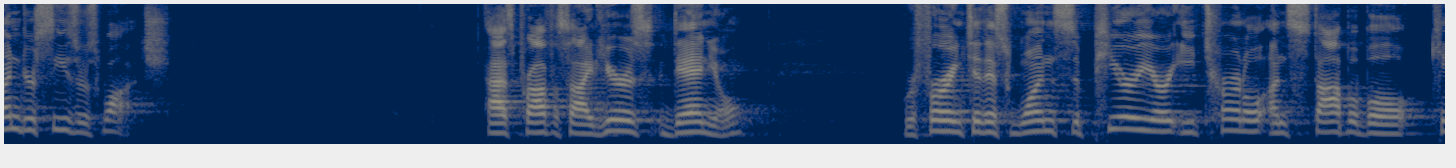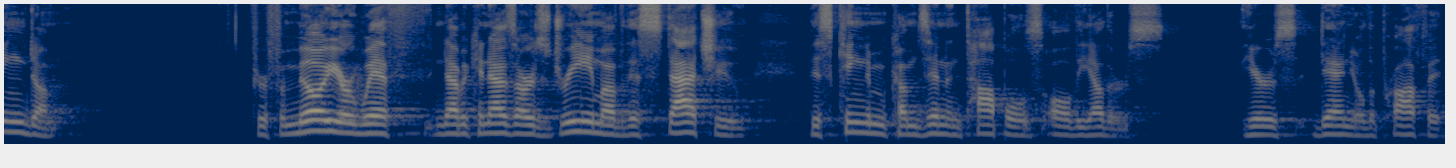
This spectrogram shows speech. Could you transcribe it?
under Caesar's watch. As prophesied, here's Daniel referring to this one superior, eternal, unstoppable kingdom. If you're familiar with Nebuchadnezzar's dream of this statue, this kingdom comes in and topples all the others. Here's Daniel the prophet.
